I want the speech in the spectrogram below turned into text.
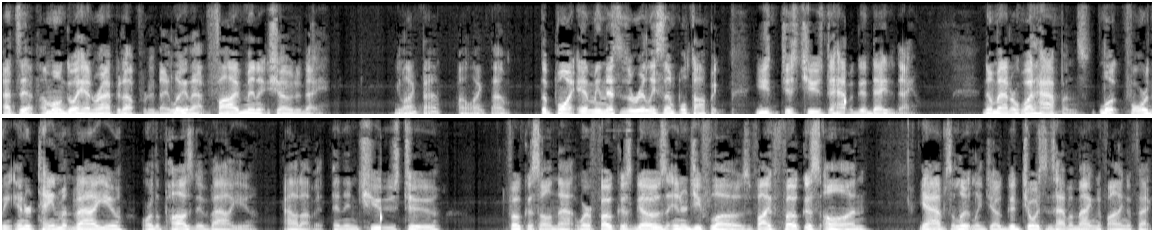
That's it. I'm going to go ahead and wrap it up for today. Look at that five minute show today. You like that? I like that. The point, I mean, this is a really simple topic. You just choose to have a good day today. No matter what happens, look for the entertainment value or the positive value out of it and then choose to focus on that. Where focus goes, energy flows. If I focus on, yeah, absolutely, Joe, good choices have a magnifying effect.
